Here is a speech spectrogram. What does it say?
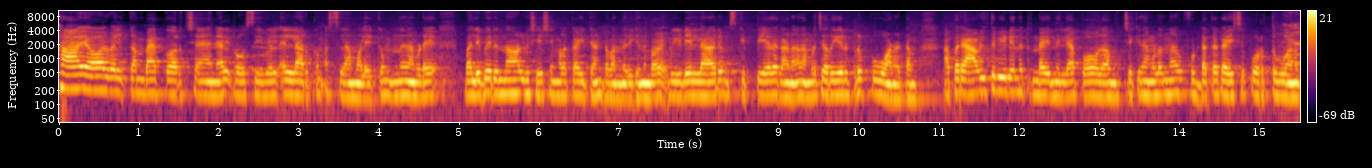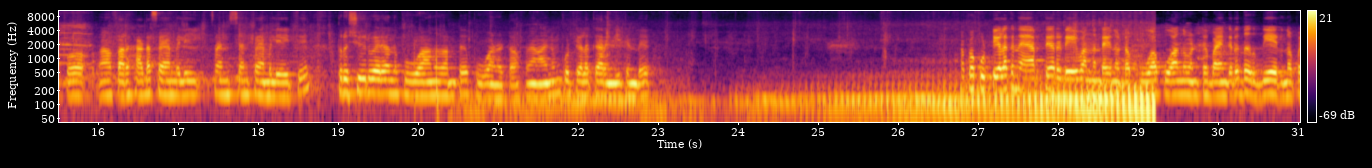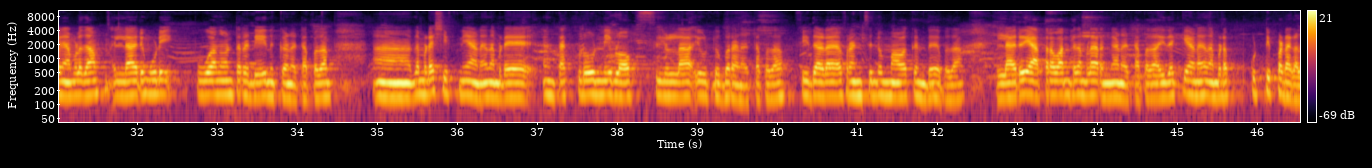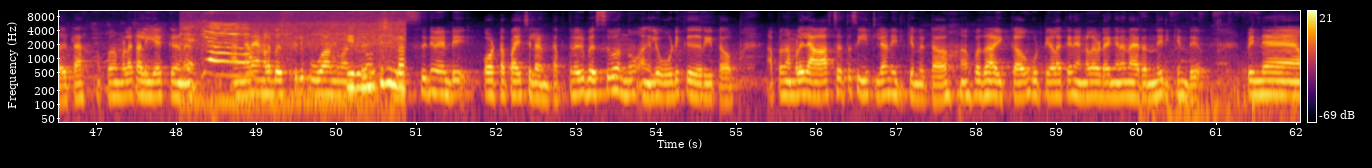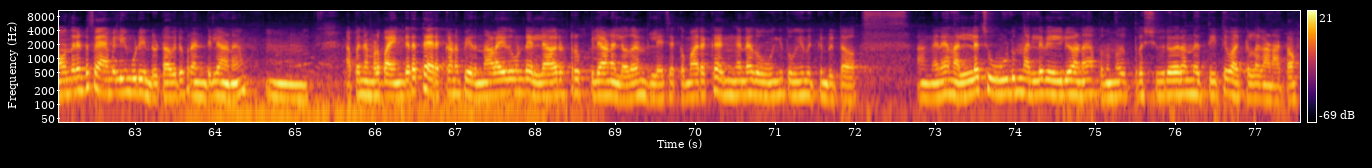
Hi all welcome back our channel റോസീവൽ എല്ലാവർക്കും അസ്സാം വലൈക്കും ഇന്ന് നമ്മുടെ ബലിപെരുന്നാൾ വിശേഷങ്ങളൊക്കെ ആയിട്ടാണ് വന്നിരിക്കുന്നത്. അപ്പോൾ വീഡിയോ എല്ലാവരും സ്കിപ്പ് ചെയ്യാതെ കാണുക. നമ്മൾ ചെറിയൊരു ട്രിപ്പ് പോവാണ് കേട്ടോ. അപ്പോൾ രാവിലത്തെ വീഡിയോ ഒന്നും ഇട്ടുണ്ടായിരുന്നില്ല അപ്പോൾ ഉച്ചയ്ക്ക് ഞങ്ങളൊന്ന് ഫുഡൊക്കെ കഴിച്ച് പുറത്ത് പോവാണ്. അപ്പോൾ ഫർഹാഡ ഫാമിലി ഫ്രണ്ട്സ് ആൻഡ് ഫാമിലി ആയിട്ട് തൃശ്ശൂർ വരെ ഒന്ന് പോവാന്ന് പറഞ്ഞിട്ട് പോവാണ് കേട്ടോ. അപ്പോൾ ഞാനും കുട്ടികളൊക്കെ ഇറങ്ങിയിട്ടുണ്ട്. അപ്പോൾ കുട്ടികളൊക്കെ നേരത്തെ റെഡി ആയി വന്നിട്ടുണ്ടായിരുന്നു കേട്ടോ പോവാ പോവാന്ന് പറഞ്ഞിട്ട് ഭയങ്കര ധൃതിയായിരുന്നു. അപ്പോൾ നമ്മളിതാ എല്ലാവരും കൂടി പോവാന്ന് പറഞ്ഞിട്ട് റെഡി ആയി നിൽക്കുകയാണ് കേട്ടോ അപ്പോൾ നമ്മുടെ ഷിഫ്നിയാണ് നമ്മുടെ തക്കുടു ഉണ്ണി വ്ളോഗ്സിലുള്ള യൂട്യൂബറാണ് കേട്ടോ അപ്പോൾ അതാ ഇതവിടെ ഫ്രണ്ട്സിന്റെ ഉമ്മാവൊക്കെ ഉണ്ട്. അപ്പോൾ അതാ എല്ലാവരും യാത്ര പറഞ്ഞിട്ട് നമ്മൾ ഇറങ്ങുകയാണ് കേട്ടോ അപ്പോൾ ഇതൊക്കെയാണ് നമ്മുടെ കുട്ടിപ്പടകൾ കേട്ടോ അപ്പോൾ നമ്മളെ കളിയൊക്കെയാണ്. അങ്ങനെ ഞങ്ങൾ ബസ്സിൽ പോവാന്ന് പറഞ്ഞിട്ട് ബസ്സിന് വേണ്ടി ഓട്ടപ്പായച്ചിലാണ് കേട്ടോ അപ്പം ഒരു ബസ് വന്നു അങ്ങനെ ഓടി കയറി കേട്ടോ അപ്പം നമ്മൾ ലാസ്റ്റത്തെ സീറ്റിലാണ് ഇരിക്കുന്നത് കേട്ടോ അപ്പോൾ അത് അയക്കാവും കുട്ടികളൊക്കെ ഞങ്ങളവിടെ ഇങ്ങനെ നിരന്നിരിക്കുന്നുണ്ട് പിന്നെ ഒന്ന് രണ്ട് ഫാമിലിയും കൂടി ഉണ്ട് കേട്ടോ അവർ ഫ്രണ്ടിലാണ്. അപ്പം നമ്മൾ ഭയങ്കര തിരക്കാണ്. പെരുന്നാളായതുകൊണ്ട് എല്ലാവരും ട്രിപ്പിലാണല്ലോ അതുണ്ടല്ലേ ചെക്കന്മാരൊക്കെ എങ്ങനെ തൂങ്ങി തൂങ്ങി നിൽക്കുന്നുണ്ട് കേട്ടോ അങ്ങനെ നല്ല ചൂടും നല്ല വെയിലുമാണ് അപ്പോൾ നമ്മൾ തൃശ്ശൂർ വരെ ഒന്ന് എത്തിയിട്ട് ബാക്കിയുള്ള കാണാം കേട്ടോ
